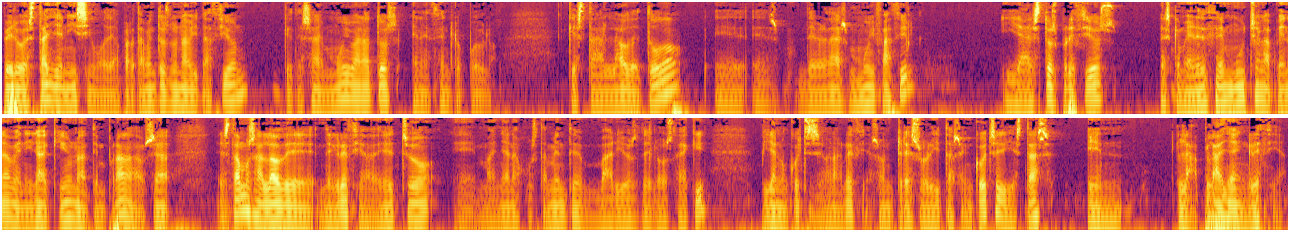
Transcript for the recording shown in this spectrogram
Pero está llenísimo de apartamentos de una habitación que te salen muy baratos en el centro pueblo, que está al lado de todo, eh, es de verdad es muy fácil y a estos precios es que merece mucho la pena venir aquí una temporada, o sea, Estamos al lado de, Grecia. De hecho, eh, mañana justamente varios de los de aquí pillan un coche y se van a Grecia. Son tres horitas en coche y estás en la playa en Grecia,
